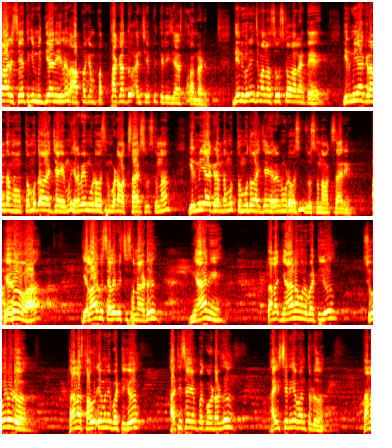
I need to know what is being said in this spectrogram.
వారి చేతికి మిథ్యానీయులను అప్పగింప తగదు అని చెప్పి తెలియజేస్తా ఉన్నాడు దీని గురించి మనం చూసుకోవాలంటే ఇర్మియా గ్రంథము తొమ్మిదో అధ్యాయము ఇరవై మూడో వచనం కూడా ఒకసారి చూసుకుందాం. ఇర్మియా గ్రంథము తొమ్మిదో అధ్యాయం ఇరవై మూడో వచనం చూసుకుందాం ఒకసారి. ఏహోవా ఎలాగూ సెలవిచ్చుతున్నాడు జ్ఞాని తన జ్ఞానమును బట్టి సూర్యుడు తన స్థౌర్యముని బట్టి అతిశయింపకూడదు ఐశ్వర్యవంతుడు. తన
